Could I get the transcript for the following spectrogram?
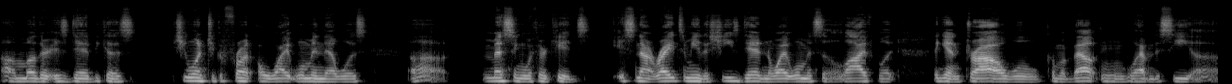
uh, mother is dead because she wanted to confront a white woman that was uh messing with her kids. It's not right to me that she's dead and the white woman's still alive, but again, trial will come about and we'll have to see uh,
